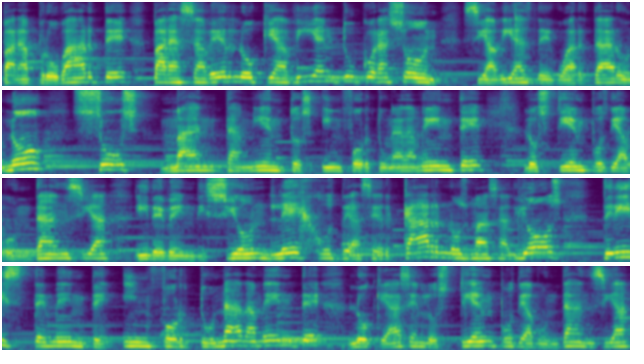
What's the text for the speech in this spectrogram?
para probarte, para saber lo que había en tu corazón, si habías de guardar o no sus mandamientos. Infortunadamente, los tiempos de abundancia y de bendición, lejos de acercarnos más a Dios, Tristemente, infortunadamente, lo que hacen los tiempos de abundancia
